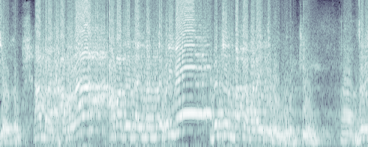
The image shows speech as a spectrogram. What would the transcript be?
সেরকম আমরা খাব না আমাদের দায় মানতে হইবে বেতন বাটা বাড়াইতে হইবে কি? জোরে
